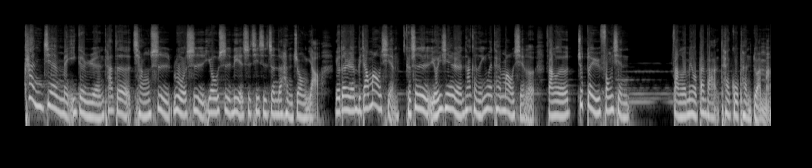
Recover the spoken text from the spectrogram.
看见每一个人他的强势、弱势、优势、劣势，其实真的很重要。有的人比较冒险，可是有一些人他可能因为太冒险了，反而就对于风险反而没有办法太过判断嘛。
